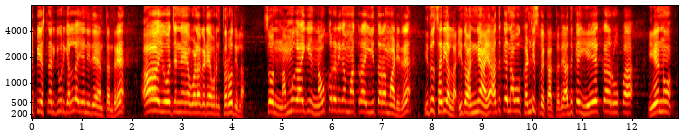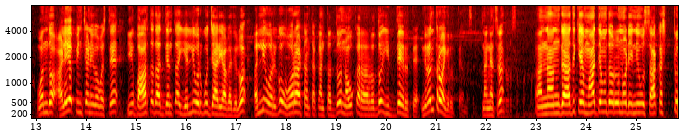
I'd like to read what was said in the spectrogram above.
ಐ ಪಿ ಎಸ್ನವ್ರಿಗೆ ಇವ್ರಿಗೆಲ್ಲ ಏನಿದೆ ಅಂತಂದರೆ ಆ ಯೋಜನೆಯ ಒಳಗಡೆ ಅವ್ರನ್ನ ತರೋದಿಲ್ಲ. ಸೊ ನಮಗಾಗಿ ನೌಕರರಿಗೆ ಮಾತ್ರ ಈ ಥರ ಮಾಡಿದರೆ ಇದು ಸರಿಯಲ್ಲ, ಇದು ಅನ್ಯಾಯ, ಅದಕ್ಕೆ ನಾವು ಖಂಡಿಸಬೇಕಾಗ್ತದೆ, ಅದಕ್ಕೆ ಏಕರೂಪ ಏನು ಒಂದು ಹಳೆಯ ಪಿಂಚಣಿ ವ್ಯವಸ್ಥೆ ಈ ಭಾರತದಾದ್ಯಂತ ಎಲ್ಲಿವರೆಗೂ ಜಾರಿ ಅಲ್ಲಿವರೆಗೂ ಹೋರಾಟ ಅಂತಕ್ಕಂಥದ್ದು ನೌಕರರದ್ದು ಇದ್ದೇ ಇರುತ್ತೆ, ನಿರಂತರವಾಗಿರುತ್ತೆ. ನನ್ನ ಹೆಸರು ನನಗೆ ಅದಕ್ಕೆ ಮಾಧ್ಯಮದವರು ನೋಡಿ ನೀವು ಸಾಕಷ್ಟು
